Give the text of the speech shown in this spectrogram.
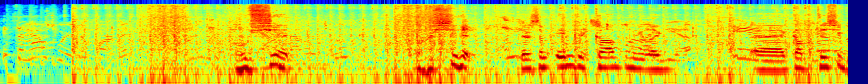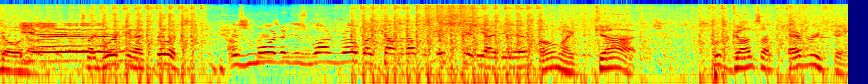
It's the Housewares department! Oh shit. Shit. There's some inter-company like uh, competition going on. It's like working at Philips. There's more than just one robot coming up with this shitty idea. Oh my god. Put guns on everything.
